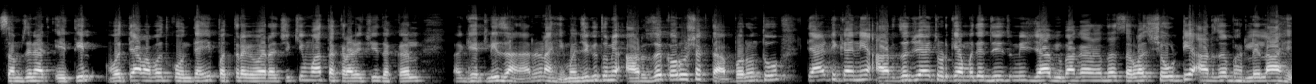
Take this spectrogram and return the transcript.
समजण्यात येतील व त्याबाबत कोणत्याही पत्रव्यवहाराची किंवा तक्रारीची दखल घेतली जाणार नाही. म्हणजे की तुम्ही अर्ज करू शकता परंतु त्या ठिकाणी अर्ज जे आहे थोडक्यामध्ये जे तुम्ही ज्या विभागाचा सर्वात शेवटी अर्ज भरलेला आहे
